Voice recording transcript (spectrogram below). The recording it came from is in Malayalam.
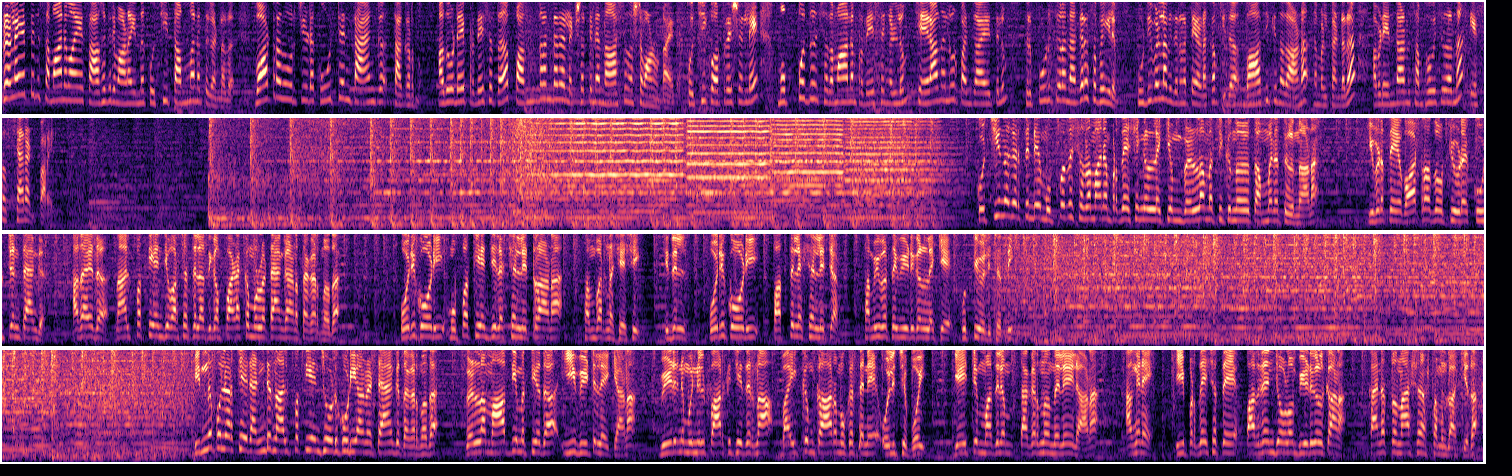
പ്രളയത്തിന് സമാനമായ സാഹചര്യമാണ് ഇന്ന് കൊച്ചി തമ്മനത്ത് കണ്ടത്. വാട്ടർ അതോറിറ്റിയുടെ കൂറ്റൻ ടാങ്ക് തകർന്നു. അതോടെ പ്രദേശത്ത് പന്ത്രണ്ടര ലക്ഷത്തിന്റെ നാശനഷ്ടമാണ് ഉണ്ടായത് കൊച്ചി കോർപ്പറേഷനിലെ മുപ്പത് ശതമാനം പ്രദേശങ്ങളിലും ചേരാനല്ലൂർ പഞ്ചായത്തിലും തൃപ്പൂണിത്തുറ നഗരസഭയിലും കുടിവെള്ള വിതരണത്തെ അടക്കം ഇത് ബാധിക്കുന്നതാണ് നമ്മൾ കണ്ടത്. അവിടെ എന്താണ് സംഭവിച്ചതെന്ന് എസ് എസ് ശരൺ പറയും. കൊച്ചി നഗരത്തിന്റെ മുപ്പത് ശതമാനം പ്രദേശങ്ങളിലേക്കും വെള്ളം എത്തിക്കുന്നത് തമ്മനത്ത് നിന്നാണ്. ഇവിടത്തെ വാട്ടർ അതോറിറ്റിയുടെ കൂറ്റൻ ടാങ്ക് അതായത് നാൽപ്പത്തിയഞ്ച് വർഷത്തിലധികം പഴക്കമുള്ള ടാങ്കാണ് തകർന്നത്. ഒരു കോടി മുപ്പത്തിയഞ്ച് ലക്ഷം ലിറ്ററാണ് സംഭരണശേഷി ഇതിൽ ഒരു കോടി പത്ത് ലക്ഷം ലിറ്റർ സമീപത്തെ വീടുകളിലേക്ക് കുത്തിയൊലിച്ചെത്തി. ഇന്ന് പുലർച്ചെ രണ്ട് നാൽപ്പത്തിയഞ്ചോട് കൂടിയാണ് ടാങ്ക് തകർന്നത്. വെള്ളം ആദ്യമെത്തിയത് ഈ വീട്ടിലേക്കാണ്. വീടിന് മുന്നിൽ പാർക്ക് ചെയ്തിരുന്ന ബൈക്കും കാറും ഒക്കെ തന്നെ ഒലിച്ചുപോയി. ഗേറ്റും മതിലും തകർന്ന നിലയിലാണ്. അങ്ങനെ ഈ പ്രദേശത്തെ പതിനഞ്ചോളം വീടുകൾക്കാണ് കനത്ത നാശനഷ്ടമുണ്ടാക്കിയത്.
